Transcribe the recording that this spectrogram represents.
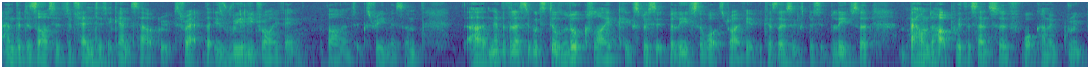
and the desire to defend it against outgroup threat that is really driving violent extremism, uh, nevertheless, it would still look like explicit beliefs are what's driving it because those explicit beliefs are bound up with the sense of what kind of group,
